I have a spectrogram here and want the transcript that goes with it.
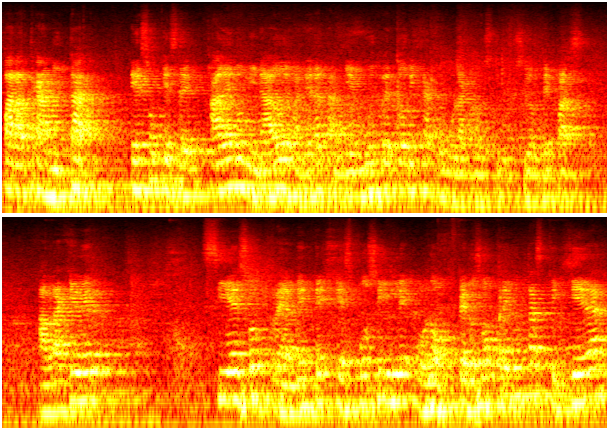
para tramitar eso que se ha denominado de manera también muy retórica como la construcción de paz. Habrá que ver si eso realmente es posible o no, pero son preguntas que quedan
